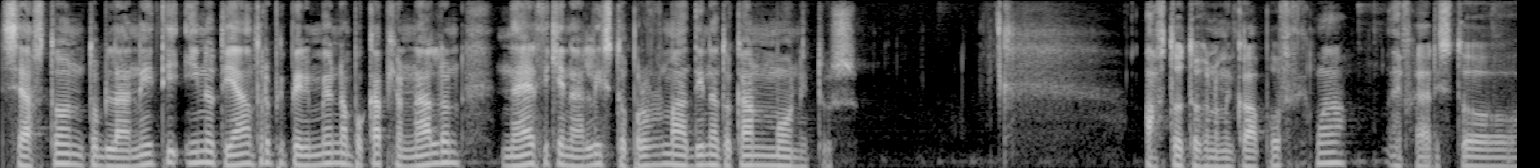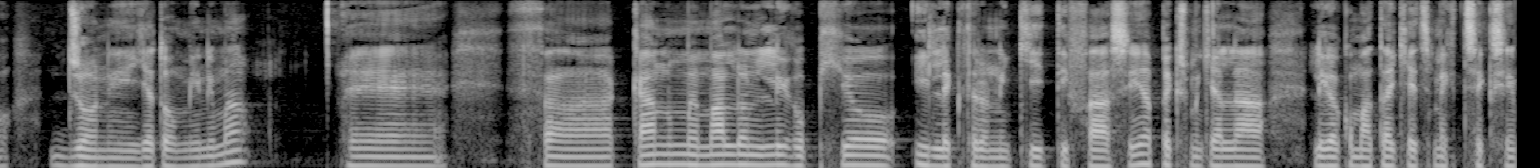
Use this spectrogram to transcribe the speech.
σε αυτόν τον πλανήτη είναι ότι οι άνθρωποι περιμένουν από κάποιον άλλον να έρθει και να λύσει το πρόβλημα αντί να το κάνουν μόνοι τους. Αυτό το γνωμικό απόφθηγμα. Ευχαριστώ Τζόνι για το μήνυμα. Ε, θα κάνουμε μάλλον λίγο πιο ηλεκτρονική τη φάση. Θα παίξουμε και άλλα λίγα κομματάκια έτσι μέχρι τις 6.30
